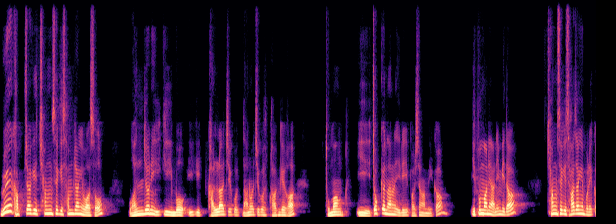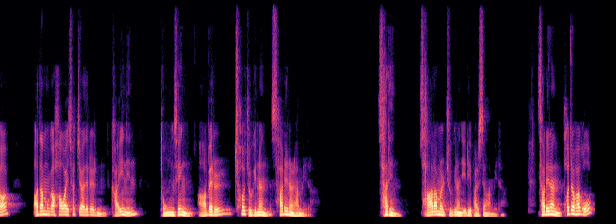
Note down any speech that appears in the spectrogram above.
왜 갑자기 창세기 3장에 와서 완전히 이게 뭐 이게 갈라지고 나눠지고 관계가 도망 이 쫓겨나는 일이 발생합니까? 이뿐만이 아닙니다. 창세기 4장에 보니까 아담과 하와의 첫째 아들인 가인인 동생 아벨을 쳐 죽이는 살인을 합니다. 살인, 사람을 죽이는 일이 발생합니다. 살인은 퍼져가고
